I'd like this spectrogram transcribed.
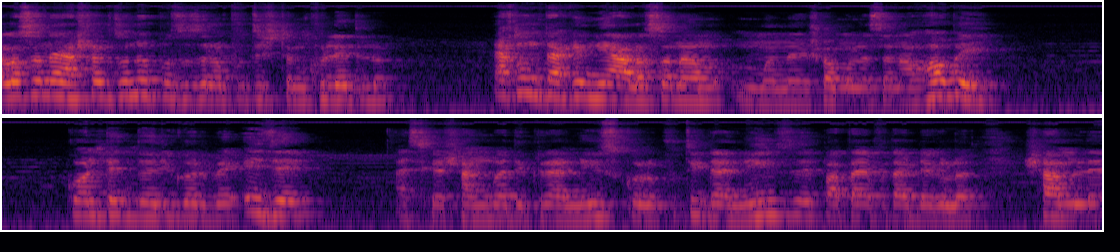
আলোচনায় আসার জন্য প্রযোজনা প্রতিষ্ঠান খুলে দিল। এখন তাকে নিয়ে আলোচনা মানে সমালোচনা হবেই। কন্টেন্ট তৈরি করবে। এই যে আজকে সাংবাদিকরা নিউজ করল, প্রতিটা নিউজে পাতায় পাতায় যেগুলো সামলে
